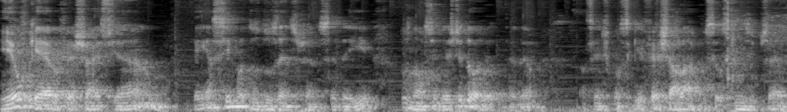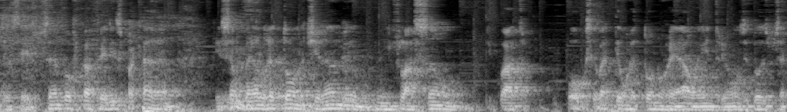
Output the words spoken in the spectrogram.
Eu quero fechar esse ano bem acima dos 200% do CDI dos nossos investidores, entendeu? Então, se a gente conseguir fechar lá com seus 15%, 16%, vou ficar feliz pra caramba. Isso é um belo retorno, tirando inflação de 4 pouco, você vai ter um retorno real entre 11% e 12%.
